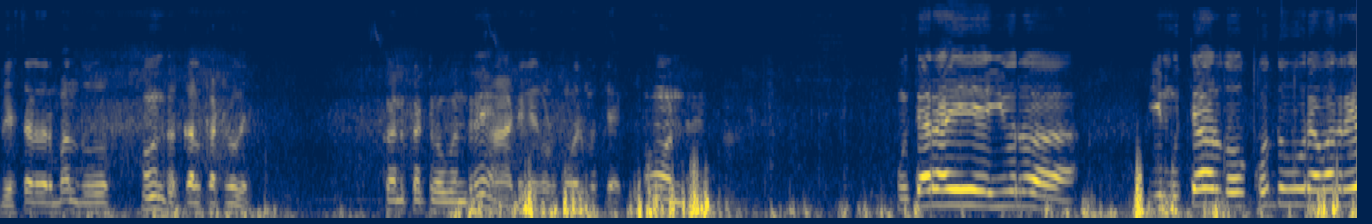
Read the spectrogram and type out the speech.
ಬೇಸ್ತಾರದ್ರ ಬಂದು ಹ್ಞೂ ರೀ. ಕಲ್ ಕಟ್ಟಿ ಹೋಗ್ರಿ. ಕಲ್ಲು ಕಟ್ಟಿ ಹೋಗನ್ರಿ ಹಾಂ ಟಿಕೆಟ್ ಕೊಡ್ಕೊಂಡ್ರಿ ಮತ್ತೆ ಹ್ಞೂ ರೀ. ಮುತ್ಯಾರ ಇವರು ಈ ಮುತ್ಯಾರದು ಖುದ್ದು ಊರು ಯಾವಾದ್ರಿ?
